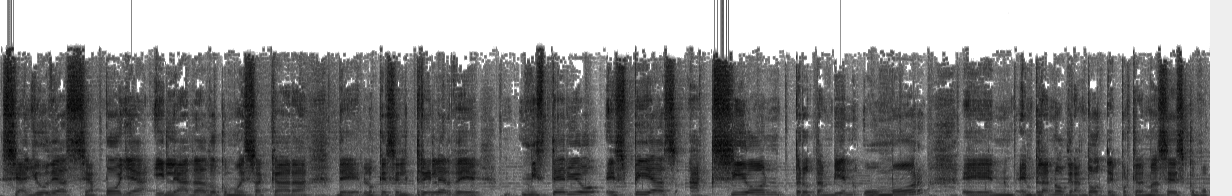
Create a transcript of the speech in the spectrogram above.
se ayuda, se apoya y le ha dado como esa cara de lo que es el thriller de misterio, espías, acción, pero también humor en, en, plano grandote, porque además es como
